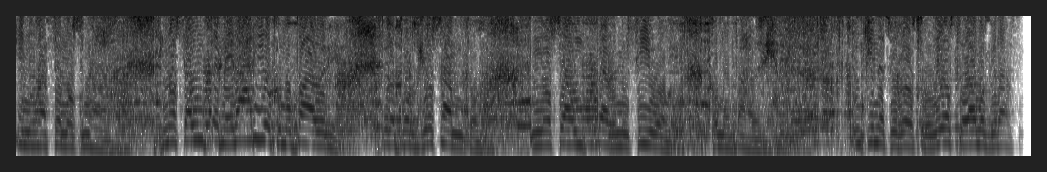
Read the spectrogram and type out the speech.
y no hacemos nada. No sea un temerario como padre, pero por Dios santo, no sea un permisivo como padre. Incline su rostro. Dios, te damos gracias.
